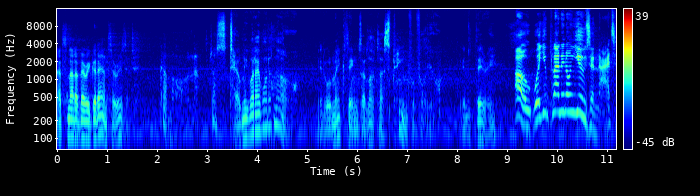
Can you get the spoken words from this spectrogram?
That's not a very good answer, is it? Come on. Just tell me what I want to know. It will make things a lot less painful for you. In theory. Oh, were you planning on using that?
